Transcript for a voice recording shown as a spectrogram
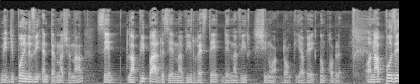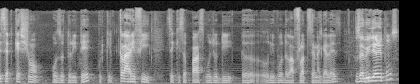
Mais du point de vue international, c'est la plupart de ces navires restaient des navires chinois. Donc il y avait un problème. On a posé cette question aux autorités pour qu'ils clarifient ce qui se passe aujourd'hui euh, au niveau de la flotte sénégalaise. Vous avez eu des réponses?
